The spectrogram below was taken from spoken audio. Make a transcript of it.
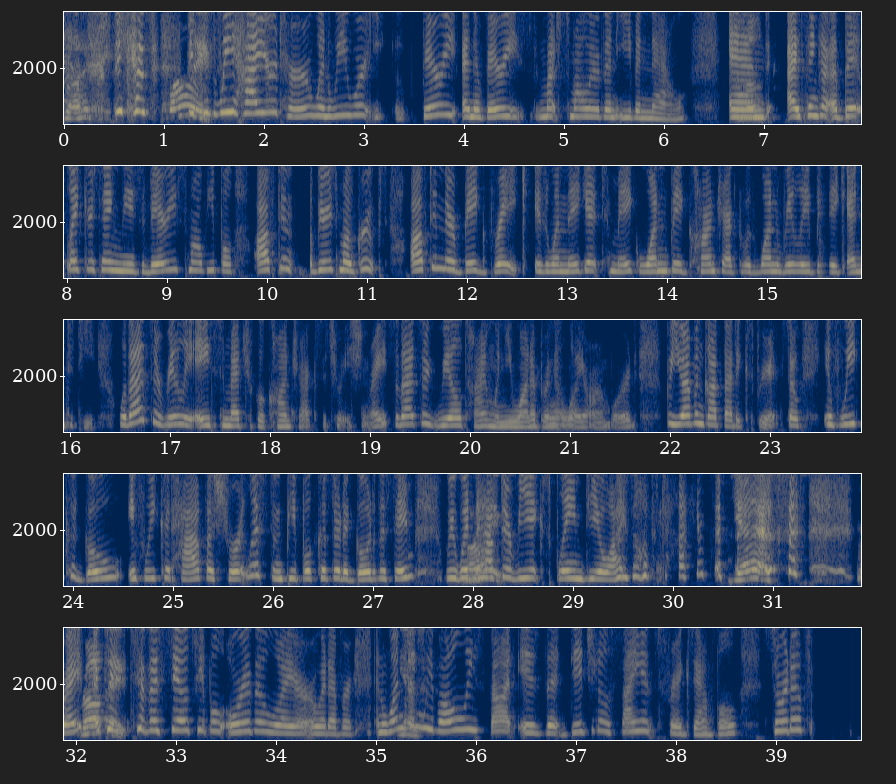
Right. because because we hired her when we were e- uh, very and a very much smaller than even now. Uh-huh. And i think a, bit like you're saying these very small people often very small groups often their big break is when they get to make one big contract with one really big entity. Well that's a really asymmetrical contract situation right? So that's a real time when you want to bring a lawyer on board but you haven't got that experience. So if we could go if we could have a short list and people could sort of go to the same we wouldn't have to re-explain dois all the time yes. right? Uh, To, to the salespeople or the lawyer or whatever. And one thing we've always thought is that digital science, for example, sort of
